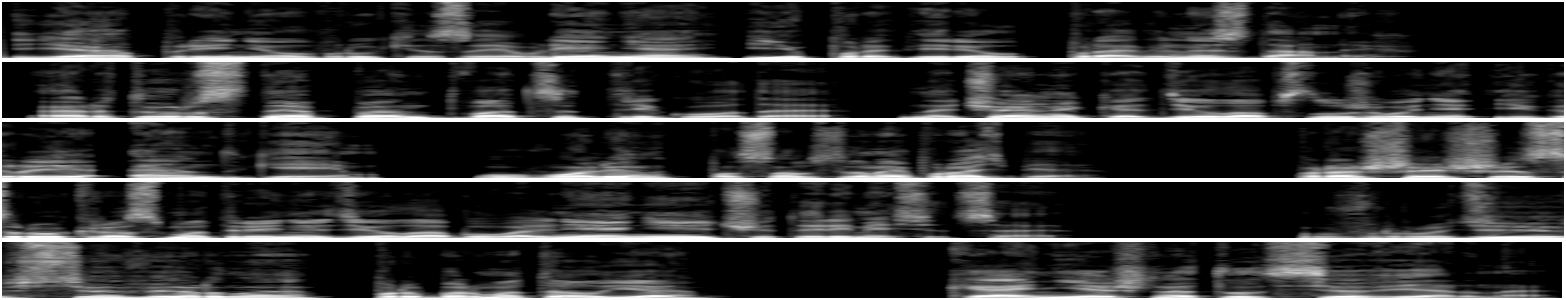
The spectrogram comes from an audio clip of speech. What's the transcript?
Я принял в руки заявление и проверил правильность данных. Артур Степпен, 23 года, начальник отдела обслуживания игры Endgame. Уволен по собственной просьбе. Прошедший срок рассмотрения дела об увольнении — 4 месяца. «Вроде все верно», — пробормотал я. «Конечно, тут все верно.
